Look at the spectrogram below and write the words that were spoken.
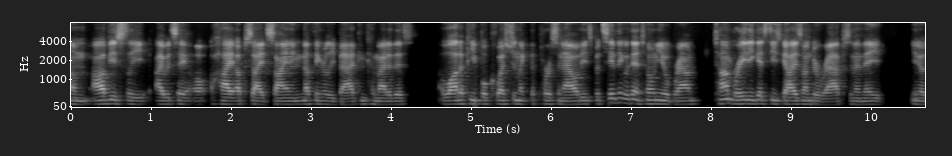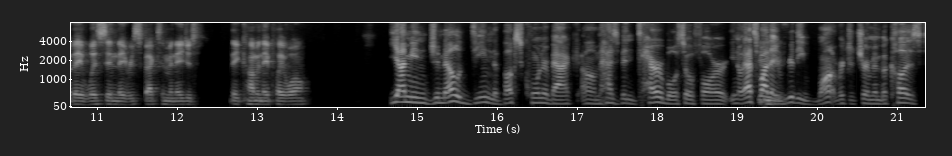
um obviously I would say a high upside signing. Nothing really bad can come out of this. A lot of people question like the personalities, but same thing with Antonio Brown. Tom Brady gets these guys under wraps, and then they you know, they listen, they respect him, and they just they come and they play well. Yeah, I mean, Jamel Dean, the Bucks cornerback, um, has been terrible so far. You know, that's why mm-hmm. they really want Richard Sherman because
